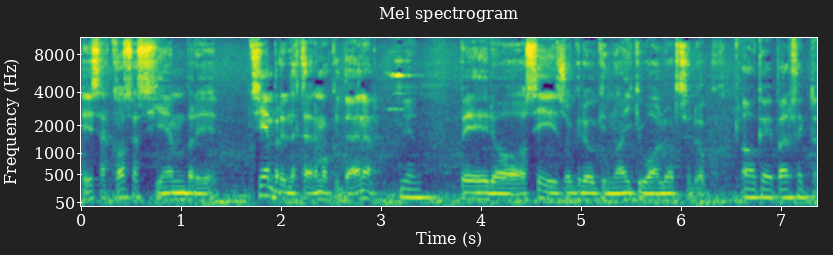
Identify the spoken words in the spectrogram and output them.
esas cosas siempre, siempre las tenemos que tener. Bien. Pero sí, yo creo que no hay que volverse loco. Ok, perfecto.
